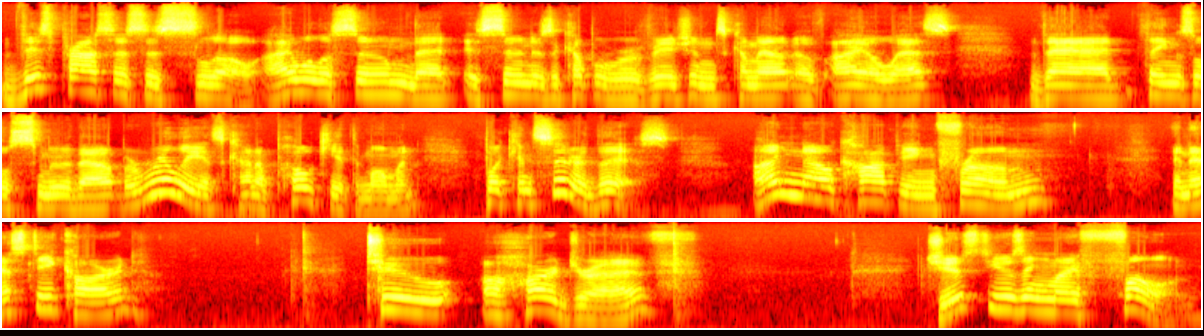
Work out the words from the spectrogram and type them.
This process is slow. I will assume that as soon as a couple revisions come out of iOS, that things will smooth out, but really it's kind of pokey at the moment. But consider this. I'm now copying from an SD card to a hard drive just using my phone.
